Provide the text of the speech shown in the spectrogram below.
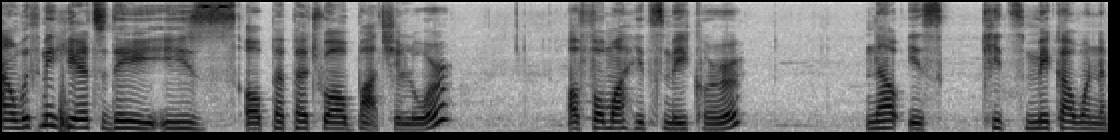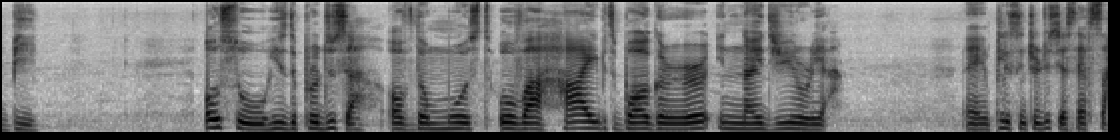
And with me here today is a perpetual bachelor, a former hits maker, now is kit maker wannabe. Also, he's the producer of the most overhyped burger in Nigeria. And please introduce yourself, sir.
